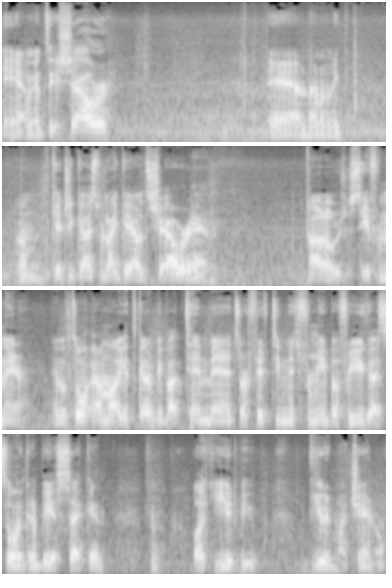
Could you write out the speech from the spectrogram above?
And I'm gonna take a shower. And I'm gonna um, catch you guys when I get out of the shower and I don't know, we'll just see from there. And I'm like, it's gonna be about 10 minutes or 15 minutes for me, but for you guys, it's only gonna be a second. Lucky you to be viewing my channel.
